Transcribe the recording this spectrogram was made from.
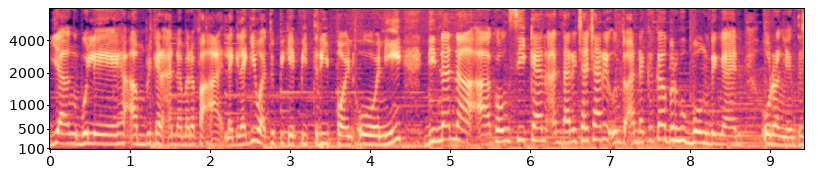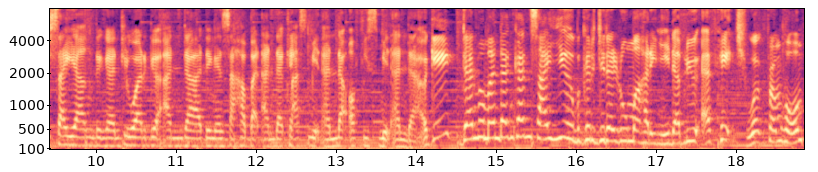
yang boleh um, memberikan anda manfaat. Lagi-lagi waktu PKP 3.0 ni Dina nak uh, kongsikan antara cara-cara untuk anda kekal berhubung dengan orang yang tersayang dengan keluarga anda dengan sahabat anda, classmate anda, office mate anda. Okay? Dan memandangkan saya bekerja dari rumah hari ini, WFH, work from home,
